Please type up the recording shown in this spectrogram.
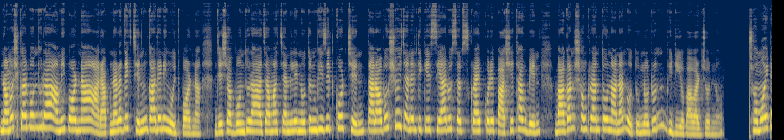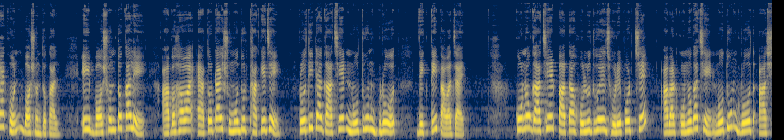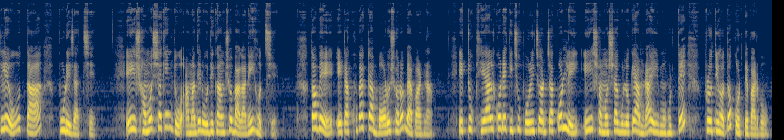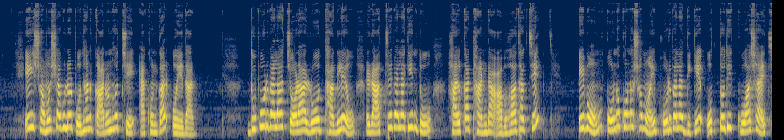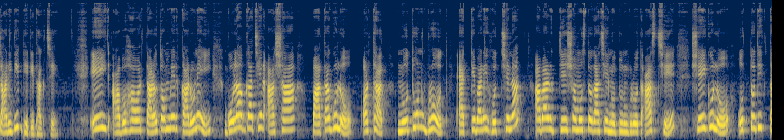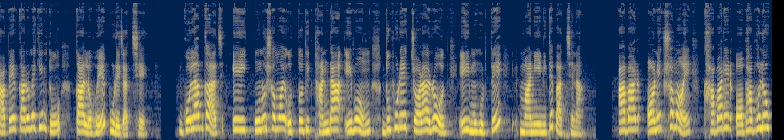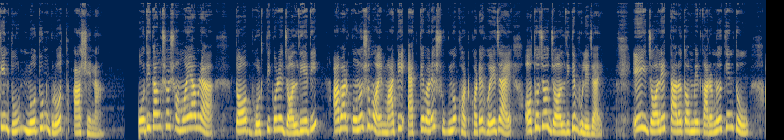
নমস্কার বন্ধুরা, আমি পর্ণা আর আপনারা দেখছেন গার্ডেনিং উইথ পর্ণা। যেসব বন্ধুরা আজ আমার চ্যানেলে নতুন ভিজিট করছেন, তারা অবশ্যই চ্যানেলটিকে শেয়ার ও সাবস্ক্রাইব করে পাশে থাকবেন বাগান সংক্রান্ত নানা নতুন নতুন ভিডিও পাওয়ার জন্য। সময়টা এখন বসন্তকাল। এই বসন্তকালে আবহাওয়া এতটাই সুমধুর থাকে যে প্রতিটা গাছের নতুন গ্রোথ দেখতেই পাওয়া যায়। কোনো গাছের পাতা হলুদ হয়ে ঝরে পড়ছে, আবার কোনো গাছে নতুন গ্রোথ আসলেও তা পুড়ে যাচ্ছে। এই সমস্যা কিন্তু আমাদের অধিকাংশ বাগানেই হচ্ছে। তবে এটা খুব একটা বড়সড় ব্যাপার না। একটু খেয়াল করে কিছু পরিচর্যা করলেই এই সমস্যাগুলোকে আমরা এই মুহূর্তে প্রতিহত করতে পারব। এই সমস্যাগুলোর প্রধান কারণ হচ্ছে এখনকার ওয়েদার দুপুরবেলা চড়া রোদ থাকলেও রাত্রেবেলা কিন্তু হালকা ঠান্ডা আবহাওয়া থাকছে এবং কোনো কোনো সময় ভোরবেলার দিকে অত্যধিক কুয়াশায় চারিদিক ঢেকে থাকছে। এই আবহাওয়ার তারতম্যের কারণেই গোলাপ গাছের আশা পাতাগুলো অর্থাৎ নতুন গ্রোথ একেবারেই হচ্ছে না। আবার যে সমস্ত গাছে নতুন গ্রোথ আসছে, সেইগুলো অত্যধিক তাপের কারণে কিন্তু কালো হয়ে পুড়ে যাচ্ছে। গোলাপ গাছ এই কোনো সময় অত্যধিক ঠান্ডা এবং দুপুরে চড়া রোদ এই মুহূর্তে মানিয়ে নিতে পারছে না। আবার অনেক সময় খাবারের অভাব হলেও কিন্তু নতুন গ্রোথ আসে না। অধিকাংশ সময় আমরা টব ভর্তি করে জল দিয়ে দিই, আবার কোনো সময় মাটি এক্কেবারে শুকনো খটখটে হয়ে যায়, অথচ জল দিতে ভুলে যায়। এই জলের তারতম্যের কারণেও কিন্তু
